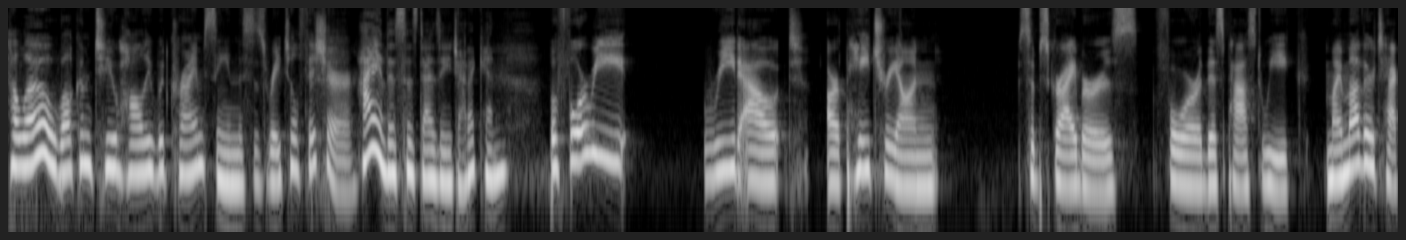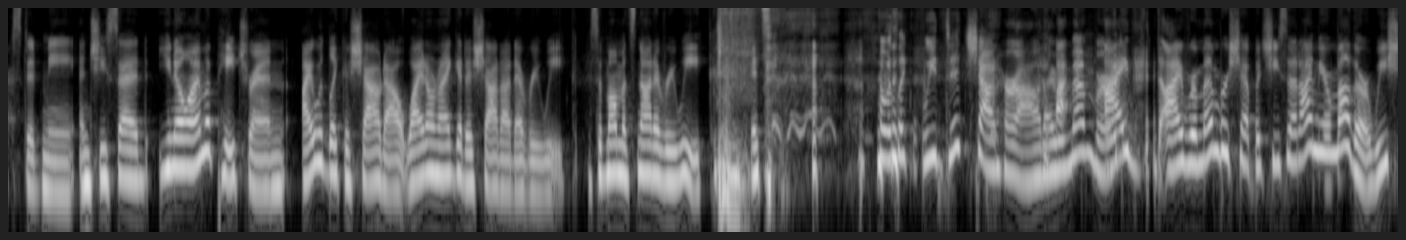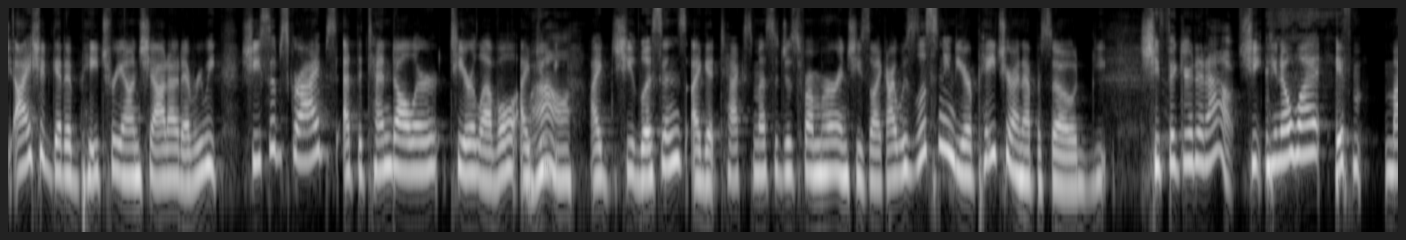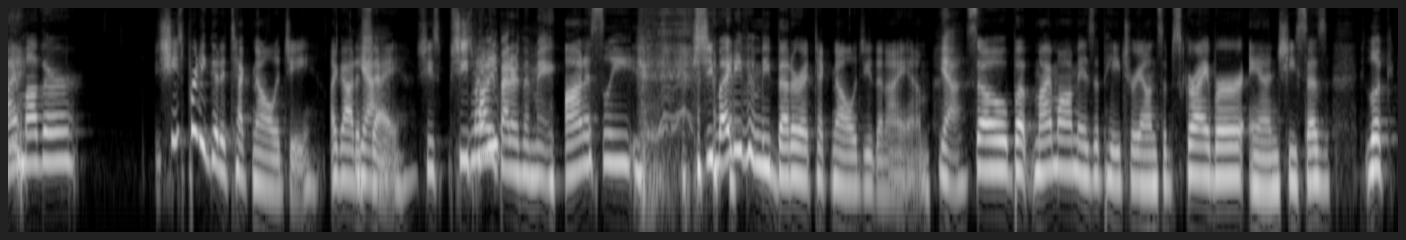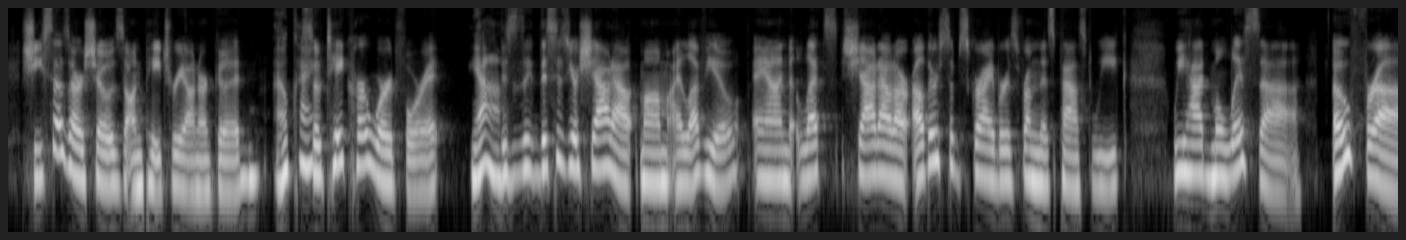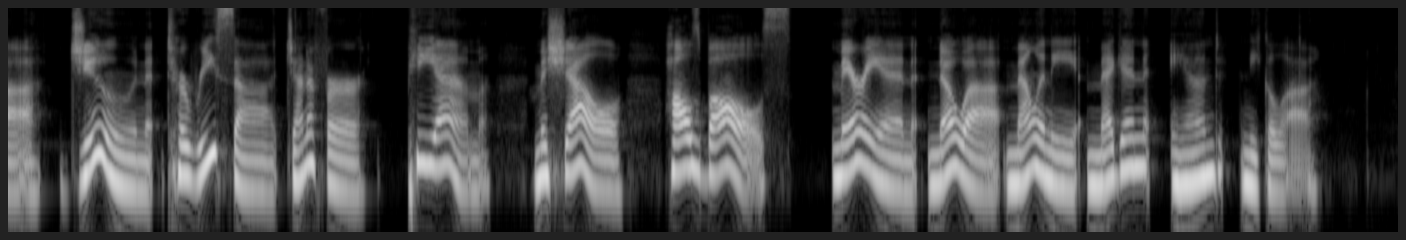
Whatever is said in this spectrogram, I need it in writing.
Hello, welcome to Hollywood Crime Scene. This is Rachel Fisher. Hi, this is Desi Jedeikin. Before we read out our Patreon subscribers for this past week, my mother texted me and she said, You know, I'm a patron. I would like a shout out. Why don't I get a shout out every week? I said, Mom, it's not every week. It's. I was like, we did shout her out. I remember. I I remember Shep, but she said, "I'm your mother. We sh- I should get a Patreon shout out every week." She subscribes at the ten dollar tier level. I Wow. do. I she listens. I get text messages from her, and she's like, "I was listening to your Patreon episode." She figured it out. She, you know what? If my mother, she's pretty good at technology. I got to Yeah. say, she's she She's probably better than me. Honestly, she might even be better at technology than I am. Yeah. So, but my mom is a Patreon subscriber and she says, look, she says our shows on Patreon are good. Okay. So take her word for it. Yeah. This is this is your shout out, mom. I love you. And let's shout out our other subscribers from this past week. We had Melissa, Ofra, June, Teresa, Jennifer, PM, Michelle, Halls Balls, Marion, Noah, Melanie, Megan, and Nicola.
